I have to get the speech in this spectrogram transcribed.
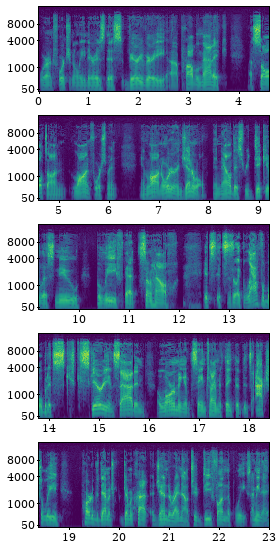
where unfortunately there is this very very uh, problematic assault on law enforcement and law and order in general, and now this ridiculous new belief that somehow it's it's like laughable, but it's scary and sad and alarming at the same time to think that it's actually part of the Demo- Democrat agenda right now to defund the police. I mean, eh,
